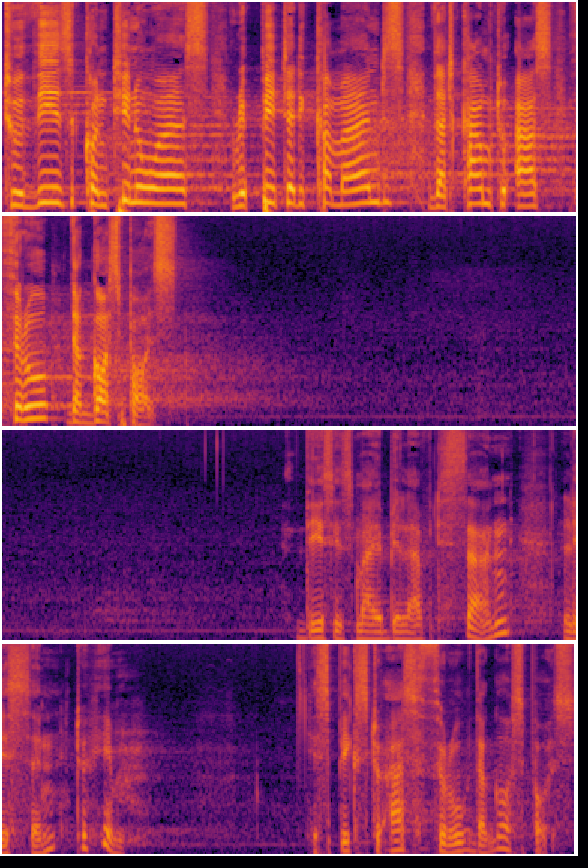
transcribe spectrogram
to these continuous, repeated commands that come to us through the Gospels. This is my beloved Son, listen to him. He speaks to us through the Gospels.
